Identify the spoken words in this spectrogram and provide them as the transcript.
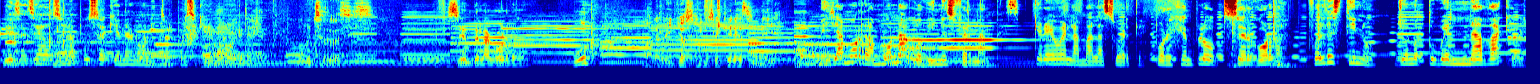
Licenciado, se la puse aquí en el monitor por si quieren preguntar. Muchas gracias. Eficiente la gorda, ¿eh? Uh, Maravillosa, no se quería sin ella. Me llamo Ramona Godínez Fernández. Creo en la mala suerte. Por ejemplo, ser gorda. Fue el destino. Yo no tuve nada que ver.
